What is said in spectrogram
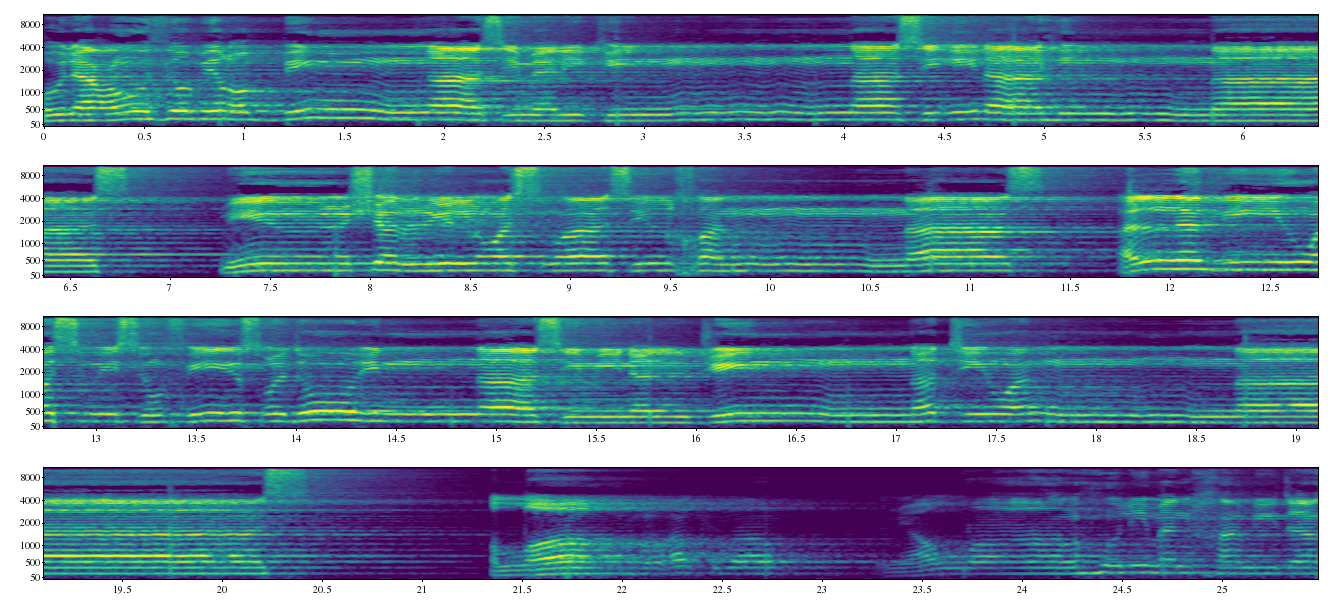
قل أعوذ برب الناس ملك الناس إله الناس. من شر الوسواس الخناس. الذي يوسوس في صدور الناس من الجنة والناس. حمده.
